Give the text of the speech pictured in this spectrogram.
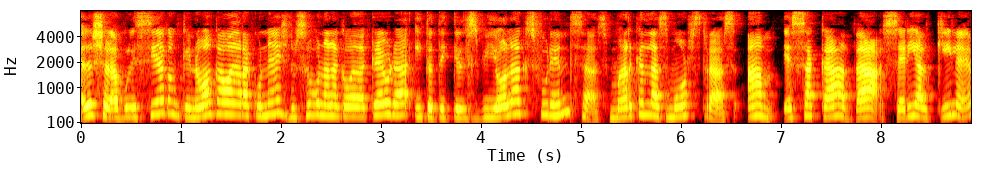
és això, la policia, com que no ho acaba de reconèixer, no s'ho volen acabar de creure, i tot i que els biòlegs forenses marquen les mostres amb SK de serial killer,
